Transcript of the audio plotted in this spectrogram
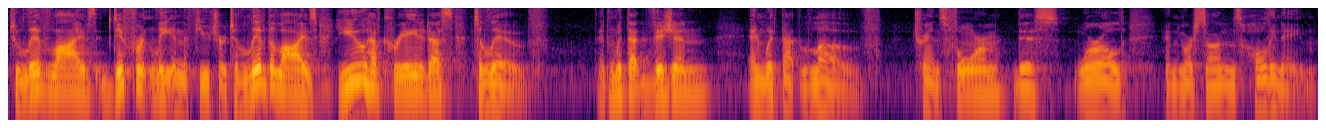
to live lives differently in the future, to live the lives you have created us to live. And with that vision and with that love, transform this world in your Son's holy name.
